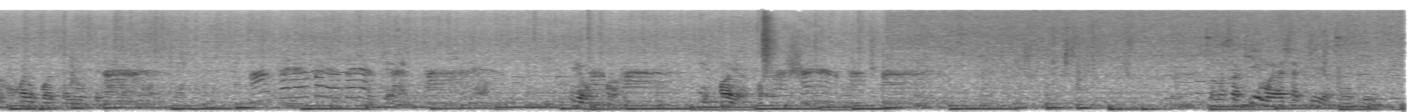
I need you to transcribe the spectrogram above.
ここにこうやって向いて。るいいよほらいっぱいやるこれ。そのさ木燃やしちゃっていいよその木。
